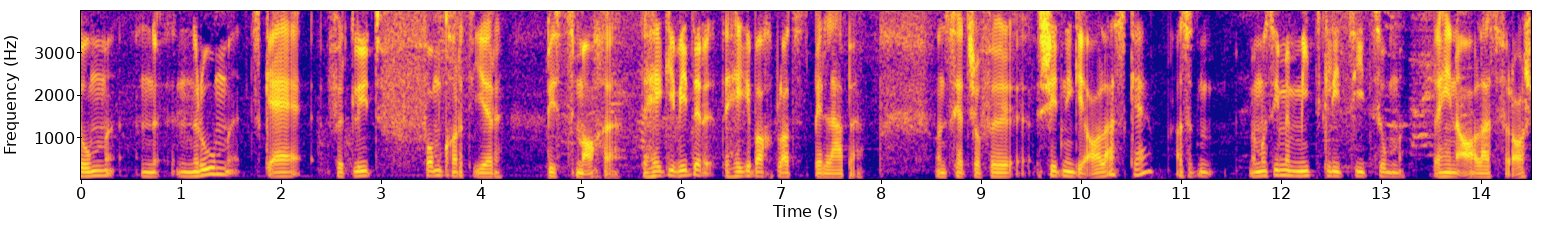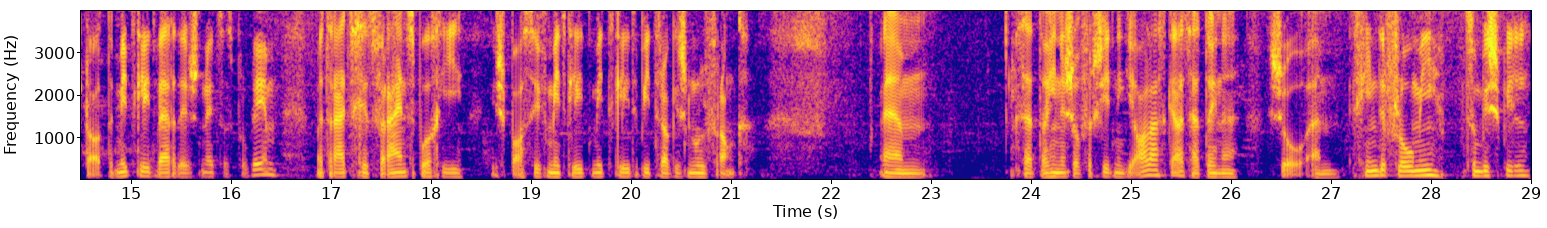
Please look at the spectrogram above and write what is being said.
um einen Raum zu geben für die Leute vom Quartier, bis zu machen. Den Hege wieder, den Hegebachplatz zu beleben. Und es hat schon verschiedene Anlässe gegeben. Also man muss immer Mitglied sein, um dahin Anlässe veranstalten. Mitglied werden ist nicht so das Problem. Man trägt sich ins Vereinsbuch ein, ist passiv Mitglied. Mitgliederbeitrag ist 0 Franken. Ähm, es hat da schon verschiedene Anlässe gegeben. Es hat da schon ähm, Kinderflomi zum Beispiel.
